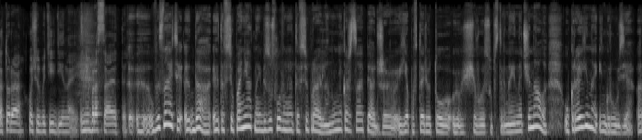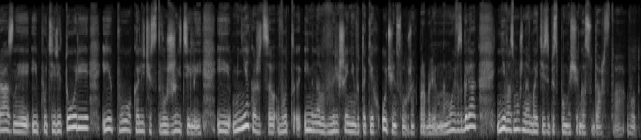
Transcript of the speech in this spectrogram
которая хочет быть единой и не бросает их. Э, Вы знаете, э, да, это все понятно, и, безусловно, это все правильно. Но мне кажется, опять же, я повторю то, э, с чего я, собственно, и начинала. Украина и Грузия разные и по территории, и по количеству жителей. И мне кажется, вот именно в решении вот таких очень сложных проблем, на мой взгляд, невозможно обойтись без помощи государства. Вот.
